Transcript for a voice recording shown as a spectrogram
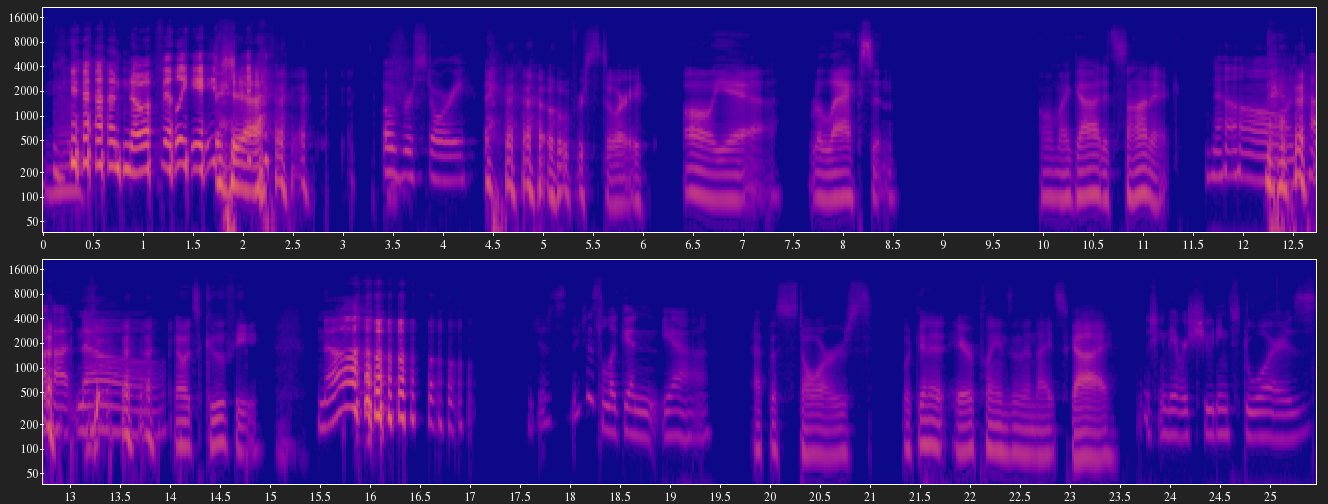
Yeah, no affiliation. yeah. Over story. Over story. Oh yeah, relaxing. Oh my god, it's Sonic. No, not no. No, it's Goofy. No. You're just you're just looking, yeah. At the stars. Looking at airplanes in the night sky. Wishing they were shooting stores.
